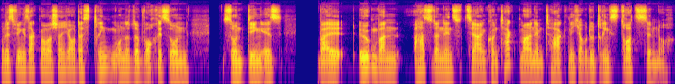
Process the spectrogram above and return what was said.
Und deswegen sagt man wahrscheinlich auch, dass Trinken unter der Woche so ein, so ein Ding ist, weil irgendwann hast du dann den sozialen Kontakt mal an dem Tag nicht, aber du trinkst trotzdem noch.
